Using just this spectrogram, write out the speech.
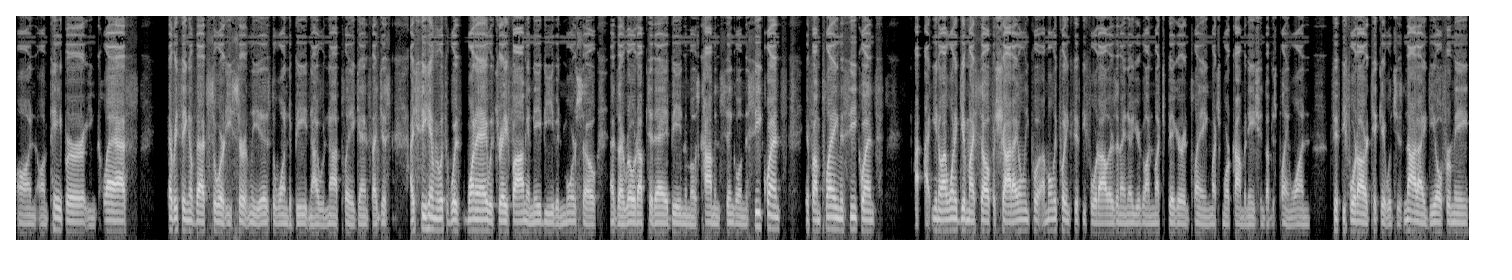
on on paper, in class, everything of that sort. He certainly is the one to beat, and I would not play against. I just I see him with with one A with Drefong, and maybe even more so as I wrote up today, being the most common single in the sequence. If I'm playing the sequence, I, you know, I want to give myself a shot. I only put, I'm only putting fifty-four dollars, and I know you're going much bigger and playing much more combinations. I'm just playing one $54 ticket, which is not ideal for me.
